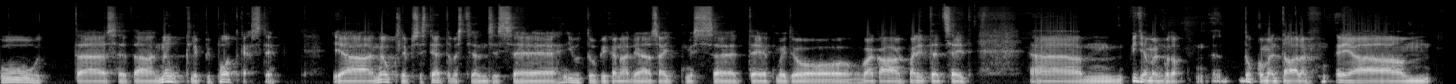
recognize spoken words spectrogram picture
uut äh, seda Noclipi podcast'i ja Noclip siis teatavasti on siis see Youtube'i kanal ja sait, mis äh, teeb muidu väga kvaliteetseid ähm, videomängu dokumentaale ja äh,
